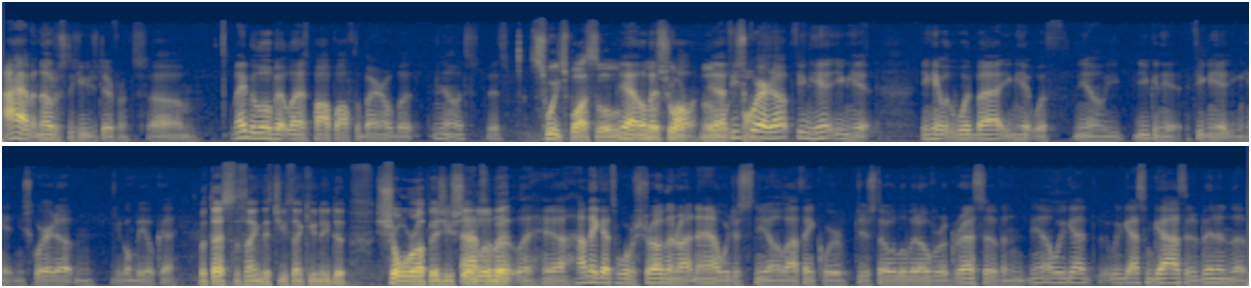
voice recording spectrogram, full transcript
I haven't noticed a huge difference. Um, maybe a little bit less pop off the barrel, but you know it's it's sweet spot's a little yeah a little, little bit short, smaller. yeah, if you smaller. square it up, if you can hit, you can hit. You can hit with a wood bat. You can hit with you know you, you can hit. If you can hit, you can hit. And You square it up, and you're gonna be okay. But that's the thing that you think you need to shore up, as you said Absolutely, a little bit. Absolutely, yeah. I think that's where we're struggling right now. We're just you know I think we're just a little bit over aggressive, and you know we got we got some guys that have been in the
